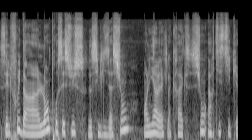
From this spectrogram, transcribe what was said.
C'est le fruit d'un lent processus de civilisation en lien avec la création artistique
